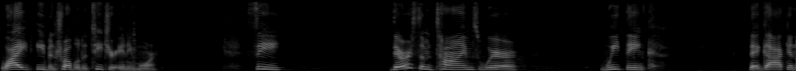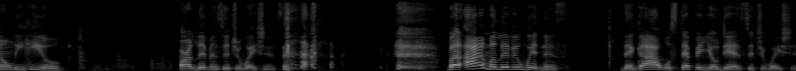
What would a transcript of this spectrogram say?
why even trouble the teacher anymore? See, there are some times where we think that God can only heal our living situations. but I am a living witness that God will step in your dead situation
